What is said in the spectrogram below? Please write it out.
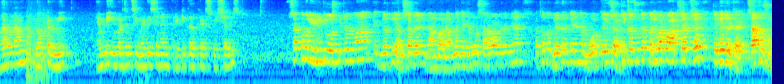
મારું નામ doctor Mit MD emergency medicine and critical care specialist. સાહેબ, તમારી યુનિટી હોસ્પિટલમાં એક દર્દી હંસાબેન ગાંભા નામના કે જેમનું સારવાર દરમિયાન અથવા તો બેદરકારીને મોત થયું છે. હકીકત શું છે? પરિવારનો આક્ષેપ છે કે બેદરકારી. સાચું શું?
